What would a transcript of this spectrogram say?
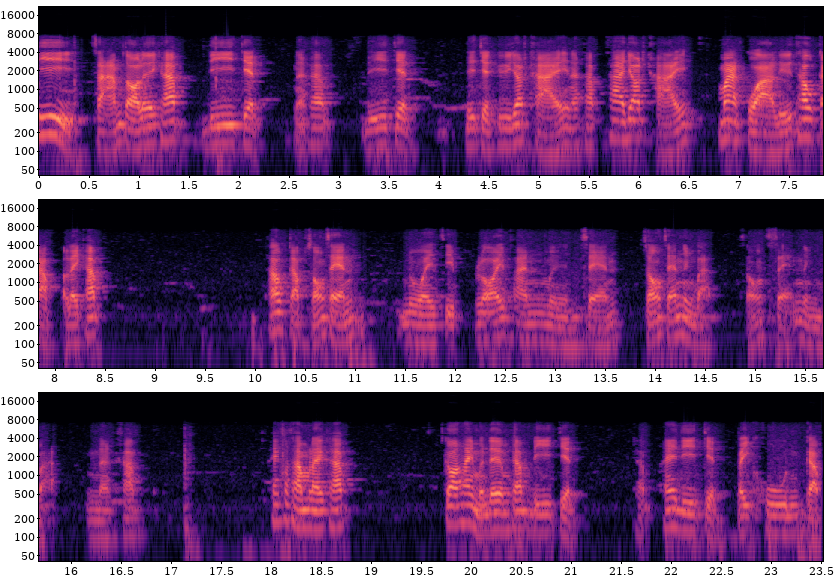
ที่ 3 ต่อเลยครับ D7 นะครับ D7 D7 คือยอดขายนะครับ ถ้ายอดขายมากกว่าหรือเท่ากับอะไรครับ เท่ากับ 2 0 0 0 0 0หน่วย 10ร้อยพันหมื่นแสน2 0 0 0 0 1บาท2 0 0 0 0 1บาทนะครับ ให้เขาทำอะไรครับ ก็ให้เหมือนเดิมครับ D7 ครับให้ D7 ไปคูณกับ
